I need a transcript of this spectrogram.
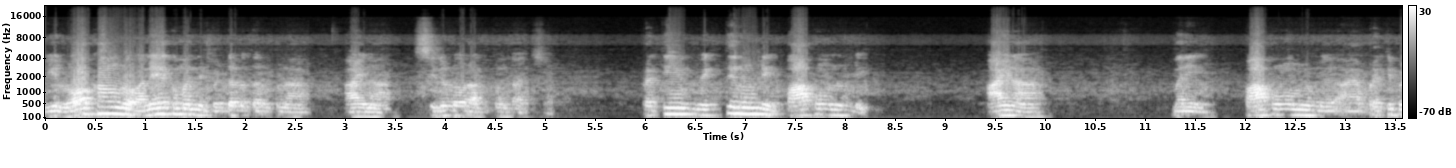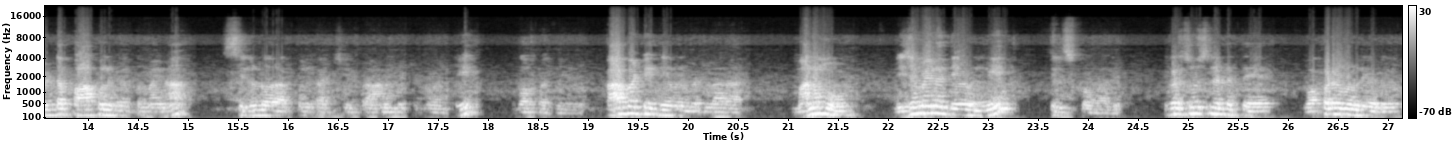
ఈ లోకంలో అనేక మంది బిడ్డల తరపున ఆయన శిలులో రక్తం కాచారు ప్రతి వ్యక్తి నుండి పాపం నుండి ఆయన మరి పాపం నుండి ఆయన ప్రతి బిడ్డ పాప నిమిత్తమైన శిలులో రక్తం కచ్చి ప్రాణం పెట్టినటువంటి గొప్ప దేవుడు. కాబట్టి దేవుని బిడ్డలారా మనము నిజమైన దేవుణ్ణి తెలుసుకోవాలి. ఇక్కడ చూసినట్లయితే ఒకడును లేడు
